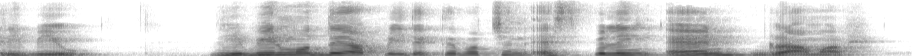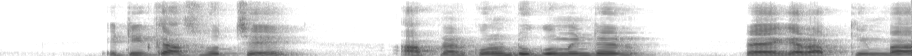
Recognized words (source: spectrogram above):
রিভিউ রিভিউর মধ্যে আপনি দেখতে পাচ্ছেন স্পেলিং অ্যান্ড গ্রামার এটির কাজ হচ্ছে আপনার কোনো ডকুমেন্টের প্যারাগ্রাফ কিংবা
